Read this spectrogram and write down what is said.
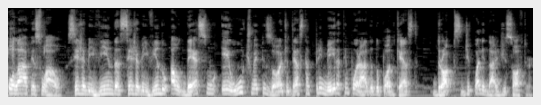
Olá pessoal, seja bem-vinda, seja bem-vindo ao décimo e último episódio desta primeira temporada do podcast Drops de Qualidade de Software.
